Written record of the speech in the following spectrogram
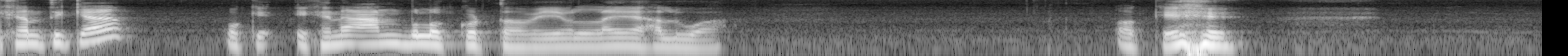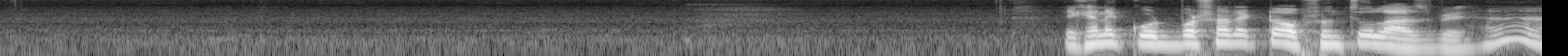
এখান থেকে ওকে এখানে আনব্লক করতে হবে এল্লাই হালুয়া। ওকে এখানে কোড বসার একটা অপশন চলে আসবে হ্যাঁ?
